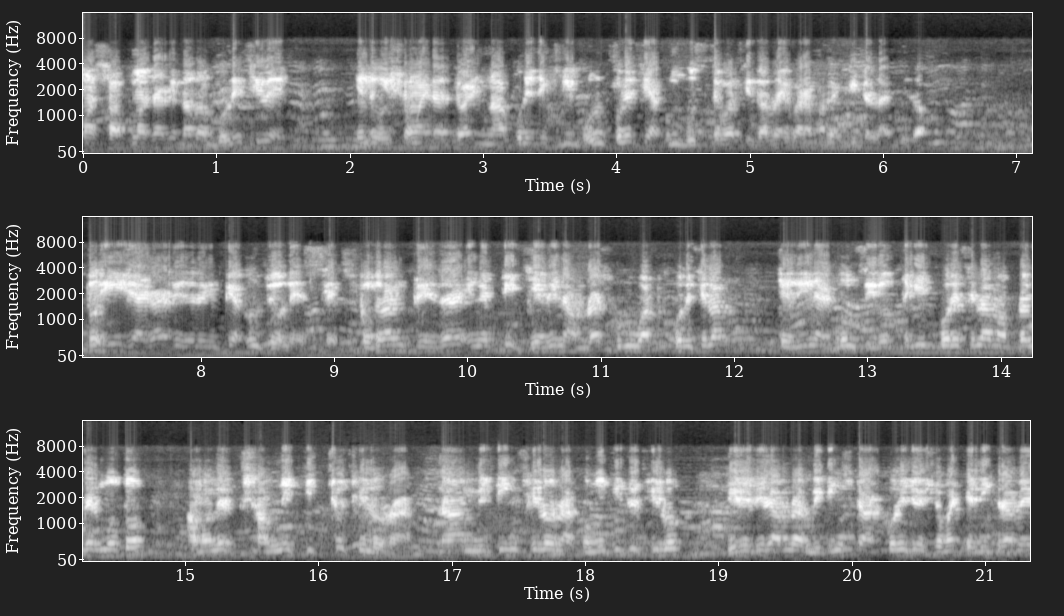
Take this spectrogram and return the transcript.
মাস, সাত মাস আগে দাদা বলেছিলে, কিন্তু ওই সময়টা জয়েন না করে যে কি ভুল করেছি, এখন বুঝতে পারছি, দাদা এবার আমাদের ডিটেল লাগিয়ে দাও। তো এই জায়গায় ট্রেজার এনএফটি এখন চলে এসছে। সুতরাং ট্রেজার এনএফটি যেদিন আমরা শুরুয়াত করেছিলাম, সেদিন একদম জিরো থেকেই করেছিলাম আপনাদের মতো। আমাদের সামনে কিচ্ছু ছিল না। না মিটিং ছিল, না কোনো কিছু ছিল। ধীরে ধীরে আমরা মিটিং স্টার্ট করেছি। ওই সময় টেলিগ্রামে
